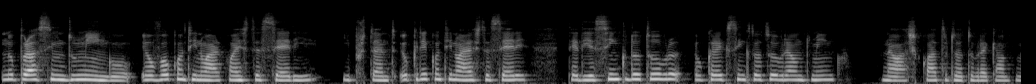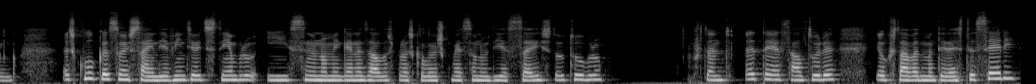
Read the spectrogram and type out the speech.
no próximo domingo eu vou continuar com esta série e, portanto, eu queria continuar esta série até dia 5 de outubro. Eu creio que 5 de outubro é um domingo. Não, acho que 4 de outubro é que é um domingo. As colocações saem dia 28 de setembro e, se não me engano, as aulas para os calores começam no dia 6 de outubro. Portanto, até essa altura eu gostava de manter esta série.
